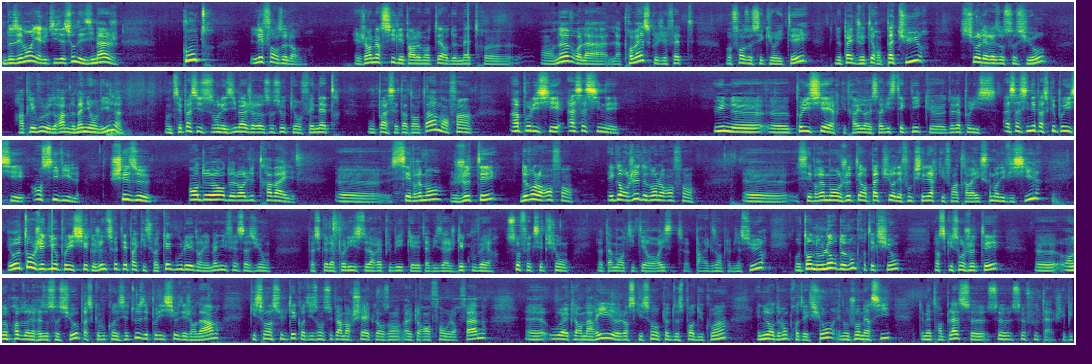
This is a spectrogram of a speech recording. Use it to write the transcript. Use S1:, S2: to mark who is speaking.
S1: Deuxièmement, il y a l'utilisation des images contre les forces de l'ordre. Et je remercie les parlementaires de mettre euh, en œuvre la, promesse que j'ai faite aux forces de sécurité, de ne pas être jetés en pâture sur les réseaux sociaux. Rappelez-vous le drame de Magnanville. On ne sait pas si ce sont les images des réseaux sociaux qui ont fait naître ou pas cet attentat, mais enfin, un policier assassiné, une euh, policière qui travaille dans les services techniques euh, de la police, assassiné parce que policiers, en civil, chez eux, en dehors de leur lieu de travail, c'est vraiment jeté devant leur enfant égorgés devant leur enfant. Euh, c'est vraiment jeter en pâture des fonctionnaires qui font un travail extrêmement difficile. Et autant j'ai dit aux policiers que je ne souhaitais pas qu'ils soient cagoulés dans les manifestations, parce que la police de la République, elle est à visage découvert, sauf exception, notamment antiterroristes, par exemple, bien sûr, autant nous leur devons protection lorsqu'ils sont jetés euh, en opprobre dans les réseaux sociaux, parce que vous connaissez tous des policiers ou des gendarmes qui sont insultés quand ils sont au supermarché avec leurs, avec leurs enfants ou leurs femmes, euh, ou avec leur mari euh, lorsqu'ils sont au club de sport du coin. Et nous leur devons protection. Et donc je vous remercie de mettre en place ce, ce floutage.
